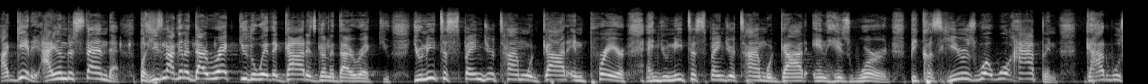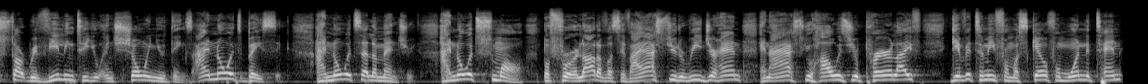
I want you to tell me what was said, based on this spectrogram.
I get it. I understand that. But He's not going to direct you the way that God is going to direct you. You need to spend your time with God in prayer and you need to spend your time with God in His Word because here's what will happen God will start revealing to you and showing you things. I know it's basic. I know it's elementary. I know it's small, but for a lot of us, if I asked you to read your hand and I asked you, how is your prayer life? Give it to me from a scale from one to 10,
